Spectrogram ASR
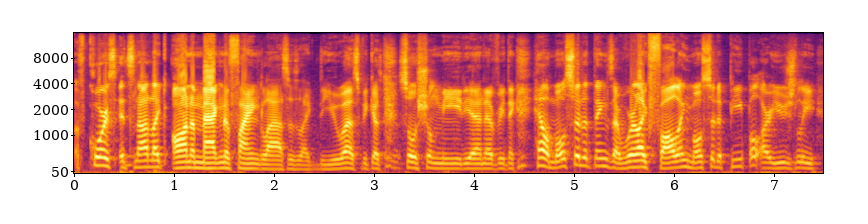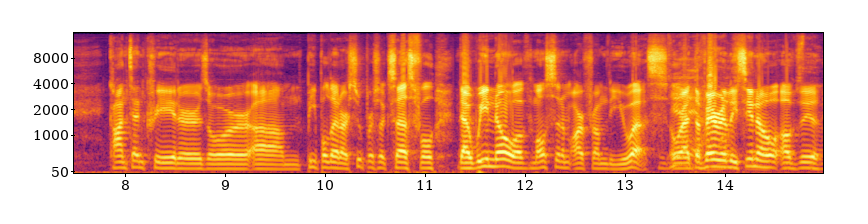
of course, it's not like on a magnifying glass as like the U.S. because social media and everything. Hell, most of the things that we're like following, most of the people are usually content creators or um, people that are super successful that we know of. Most of them are from the U.S. or at the very least, you know, of the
